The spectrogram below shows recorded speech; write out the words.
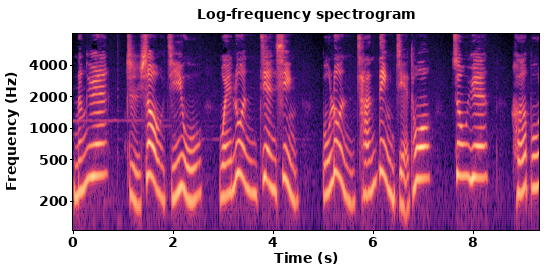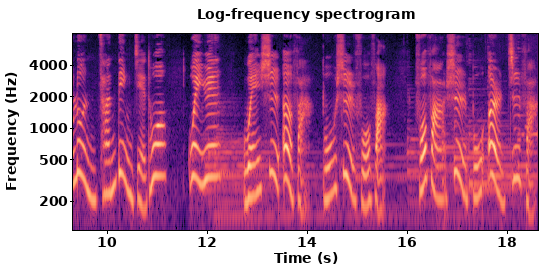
能曰：止受即无，唯论见性，不论禅定解脱。宗曰：何不论禅定解脱？谓曰：唯是二法，不是佛法。佛法是不二之法。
